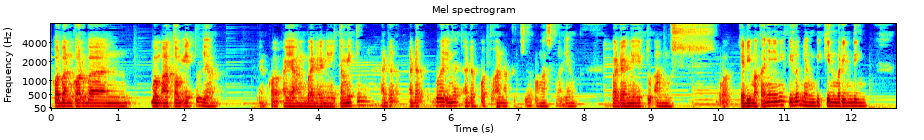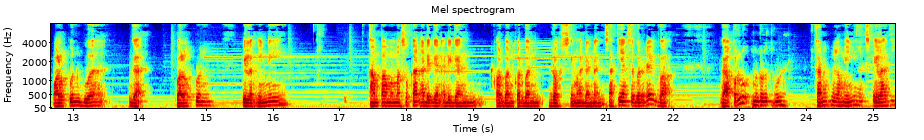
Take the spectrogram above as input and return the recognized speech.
korban-korban bom atom itu yang yang yang badannya hitam itu ada ada gue ingat ada foto anak kecil kalau nggak salah yang badannya itu angus. Wah, jadi makanya ini film yang bikin merinding. Walaupun gue nggak walaupun film ini tanpa memasukkan adegan-adegan korban-korban Hiroshima dan Nagasaki yang sebenarnya gue nggak perlu menurut gue karena film ini sekali lagi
